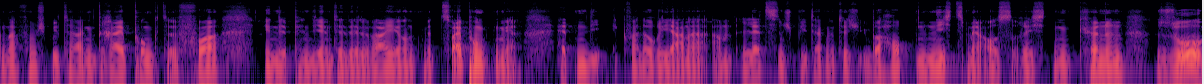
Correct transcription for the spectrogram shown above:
nach fünf Spieltagen drei Punkte vor Independiente del Valle und mit zwei Punkten mehr hätten die Ecuadorianer am letzten Spieltag natürlich überhaupt nichts mehr ausrichten können. So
